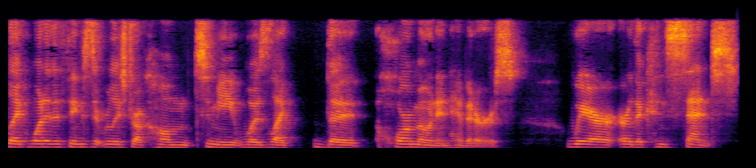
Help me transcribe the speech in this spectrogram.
Like, one of the things that really struck home to me was like the hormone inhibitors, where, or the consent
